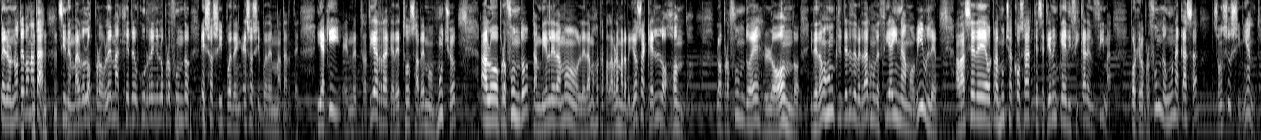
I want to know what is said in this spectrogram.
pero no te va a matar. Sin embargo, los problemas que te ocurren en lo profundo, eso sí pueden, eso sí pueden matarte. Y aquí, en nuestra tierra, que de esto sabemos mucho, a lo profundo también le damos, le damos otra palabra maravillosa que es lo hondo. Lo profundo es lo hondo. Y le damos un criterio de verdad, como decía, inamovible, a base de otras muchas cosas que se tienen que edificar encima. Porque lo profundo en una casa son sus cimientos.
